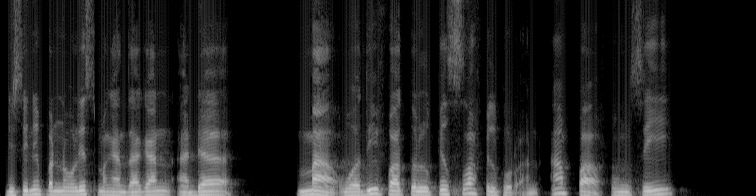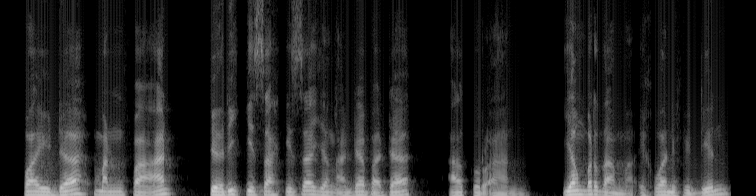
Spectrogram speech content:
di sini penulis mengatakan ada ma wadifatul kisah fil Quran. Apa fungsi faidah manfaat dari kisah-kisah yang ada pada Al-Quran? Yang pertama, ikhwani fidin,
